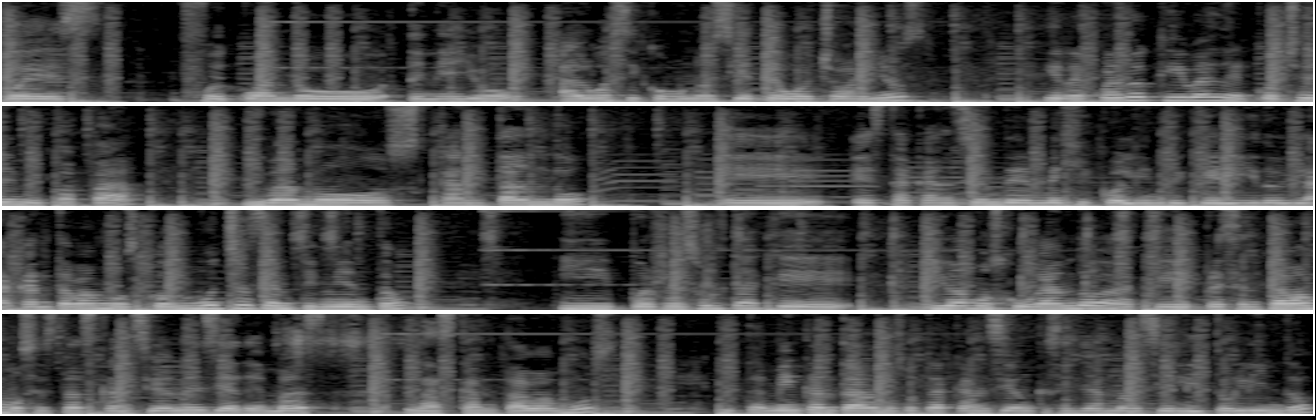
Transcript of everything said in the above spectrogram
pues fue cuando tenía yo algo así como unos 7 u 8 años. Y recuerdo que iba en el coche de mi papá, íbamos cantando eh, esta canción de México lindo y querido y la cantábamos con mucho sentimiento. Y pues resulta que íbamos jugando a que presentábamos estas canciones y además las cantábamos. Y también cantábamos otra canción que se llama Cielito Lindo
